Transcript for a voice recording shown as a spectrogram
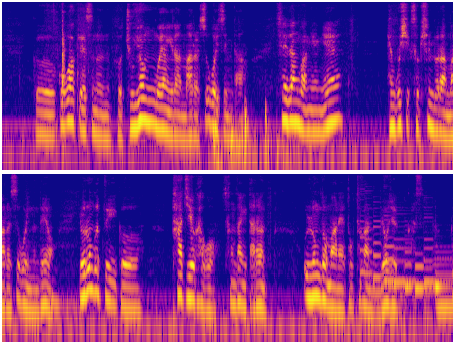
그 고고학계에서는 그 주형 모양이라는 말을 쓰고 있습니다. 세장 방향의 행구식 석실묘라는 말을 쓰고 있는데요. 이런 것들이 그 타 지역하고 상당히 다른 울릉도만의 독특한 묘적인 것 같습니다.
